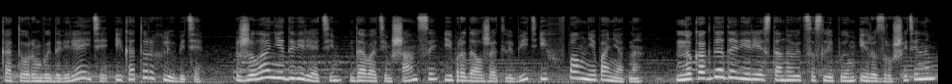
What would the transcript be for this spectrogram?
которым вы доверяете и которых любите. Желание доверять им, давать им шансы и продолжать любить их вполне понятно. Но когда доверие становится слепым и разрушительным,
